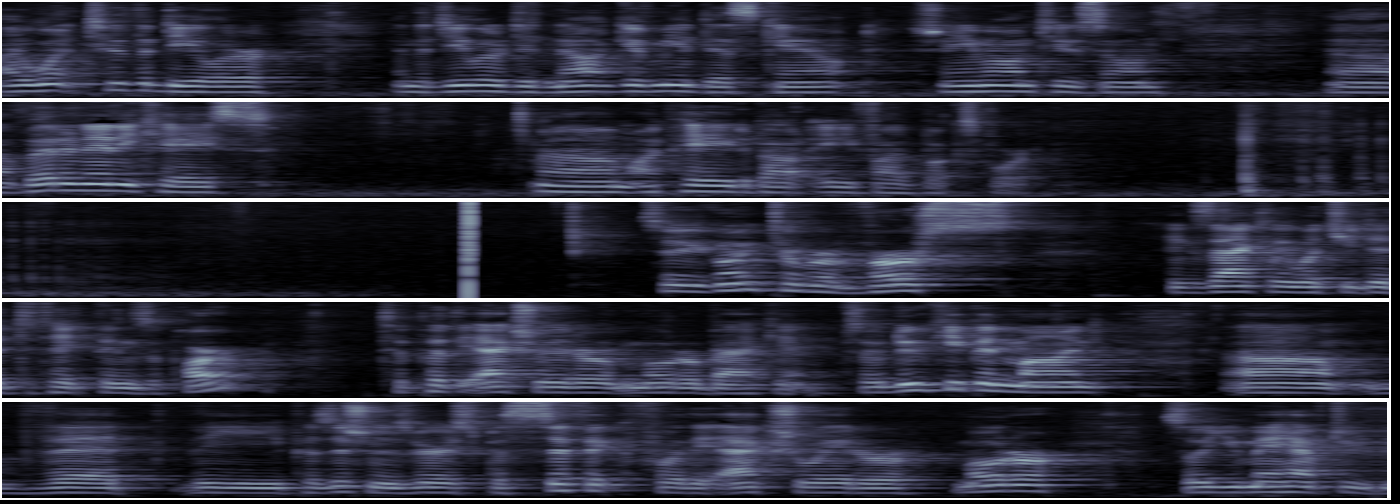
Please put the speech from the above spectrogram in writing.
I went to the dealer and the dealer did not give me a discount. Shame on Tucson. Uh, but in any case, um, I paid about 85 bucks for it. So you're going to reverse exactly what you did to take things apart to put the actuator motor back in. So do keep in mind um, that the position is very specific for the actuator motor, so you may have to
